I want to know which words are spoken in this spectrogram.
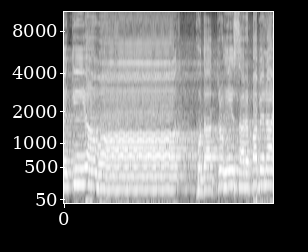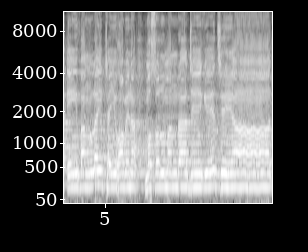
একই আওয়াজ। খোদাদ্রোহী সার পাবে না, এই বাংলায় ঠাই হবে না। মুসলমানরা জেগেছে আজ।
